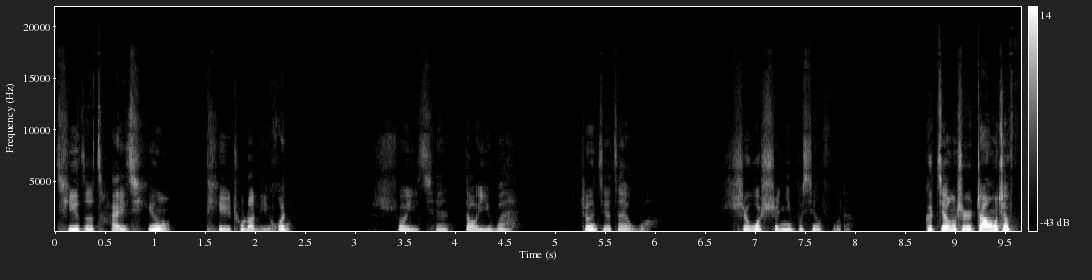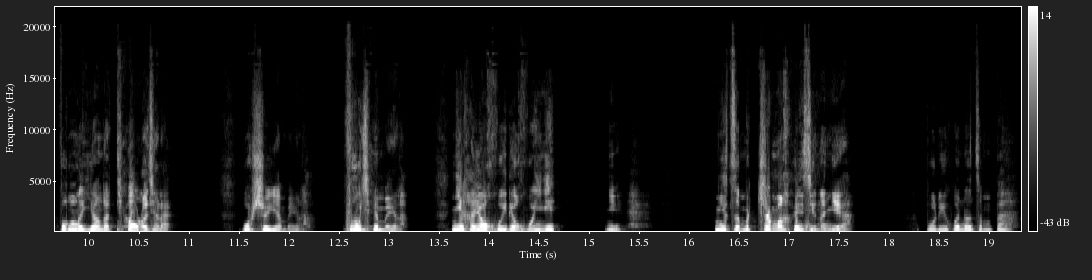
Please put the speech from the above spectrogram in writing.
妻子蔡青提出了离婚，说一千道一万，症结在我，是我使你不幸福的。可蒋世章却疯了一样的跳了起来：“我事业没了，父亲没了，你还要毁掉婚姻？你，你怎么这么狠心呢？你不离婚能怎么办？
